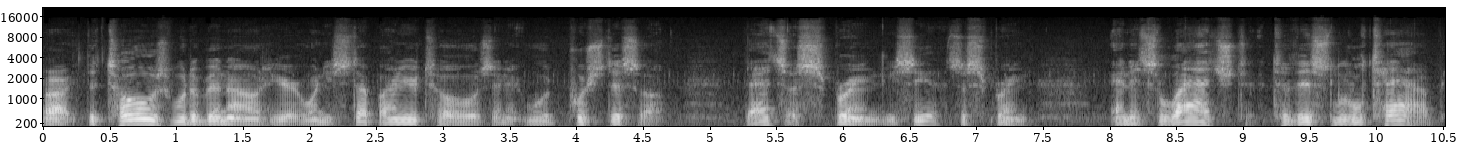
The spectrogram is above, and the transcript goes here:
All right, the toes would have been out here. When you step on your toes and it would push this up, that's a spring. You see it? It's a spring. And it's latched to this little tab.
